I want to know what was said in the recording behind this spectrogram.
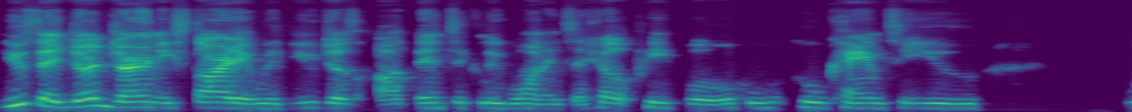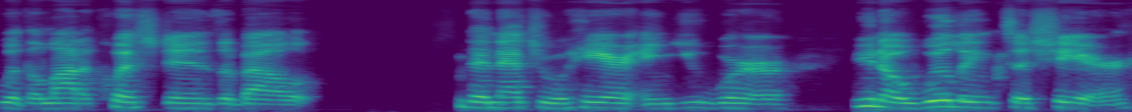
you said, your journey started with you just authentically wanting to help people who who came to you with a lot of questions about their natural hair, and you were, you know, willing to share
